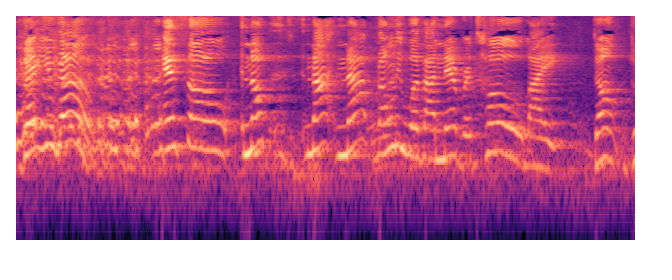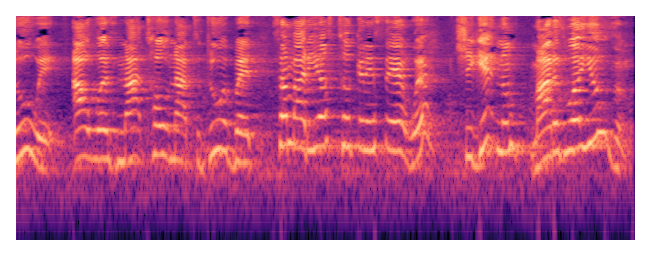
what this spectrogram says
There you go. And so, no, not not only was I never told like don't do it, I was not told not to do it. But somebody else took it and said, "Well, she getting them, might as well use them."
